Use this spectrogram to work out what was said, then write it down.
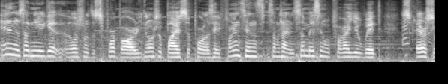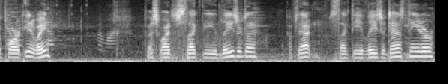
here. And there's something you get also the support bar. You can also buy support. Let's say, for instance, sometimes some mission will provide you with air support. Either way, The one. Press Y to select the laser. De- after that, select the laser detonator.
